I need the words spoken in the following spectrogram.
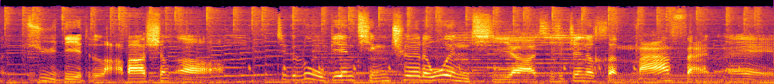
很剧烈的喇叭声啊。这个路边停车的问题啊，其实真的很麻烦哎，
